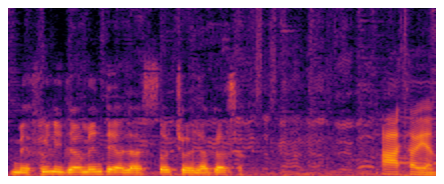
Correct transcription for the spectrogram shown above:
me fui literalmente a las 8 de la casa. Ah, está bien.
